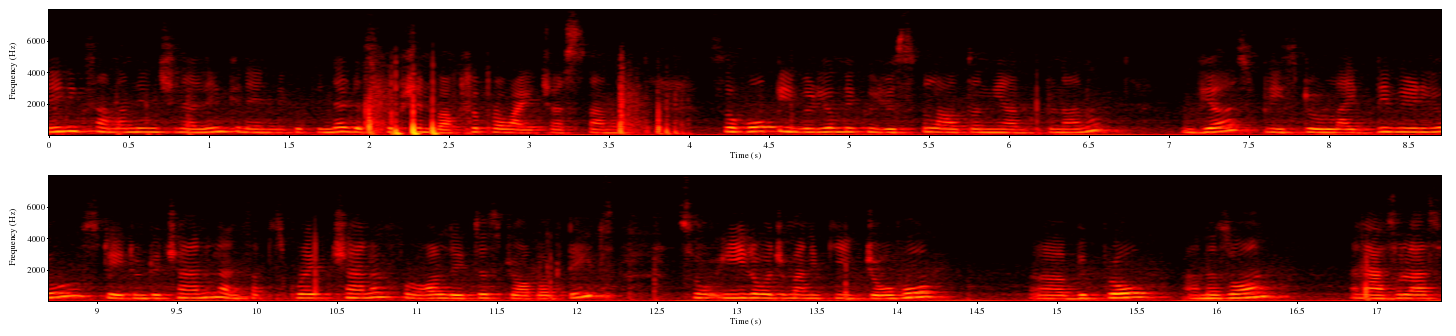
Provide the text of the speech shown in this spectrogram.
దీనికి సంబంధించిన లింక్ నేను మీకు కింద డిస్క్రిప్షన్ బాక్స్లో ప్రొవైడ్ చేస్తాను. సో హోప్ ఈ వీడియో మీకు యూస్ఫుల్ అవుతుంది అనుకుంటున్నాను. Viewers please to like the video state to channel and subscribe channel for all latest job updates. So ఈరోజు మనకి Zoho Wipro Amazon and as well as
